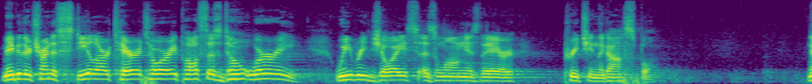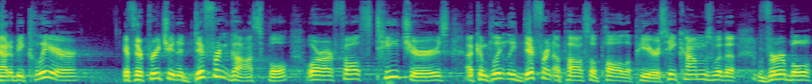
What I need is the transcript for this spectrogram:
Maybe they're trying to steal our territory. Paul says, Don't worry. We rejoice as long as they are preaching the gospel. Now, to be clear, if they're preaching a different gospel or are false teachers, a completely different apostle Paul appears. He comes with a verbal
